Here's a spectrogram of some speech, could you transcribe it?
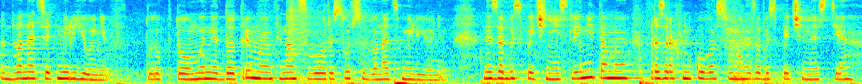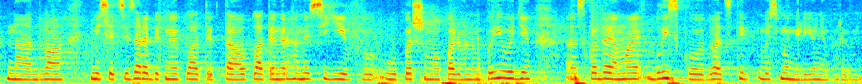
12 мільйонів. Тобто ми не дотримуємо фінансового ресурсу 12 мільйонів. Незабезпеченість лімітами, розрахункова сума незабезпеченості на два місяці заробітної плати та оплати енергоносіїв у першому опалювальному періоді е, складає близько 28 мільйонів гривень.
